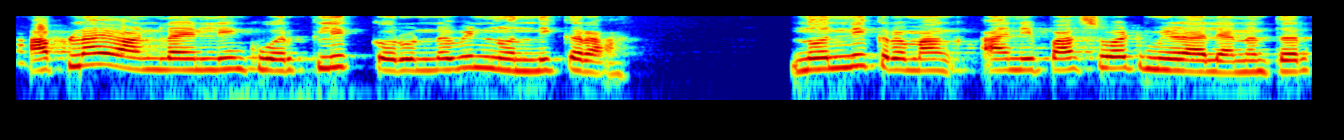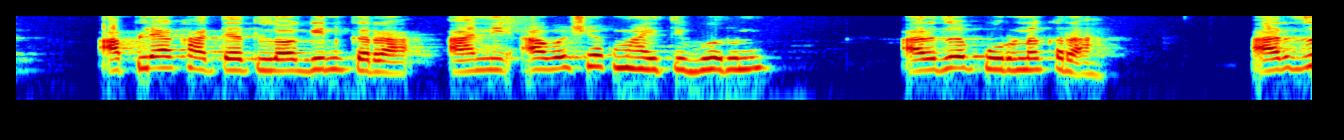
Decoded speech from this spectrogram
अप्लाय ऑनलाईन लिंकवर क्लिक करून नवीन नोंदणी करा. नोंदणी क्रमांक आणि पासवर्ड मिळाल्यानंतर आपल्या खात्यात लॉग इन करा आणि आवश्यक माहिती भरून अर्ज पूर्ण करा. अर्ज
